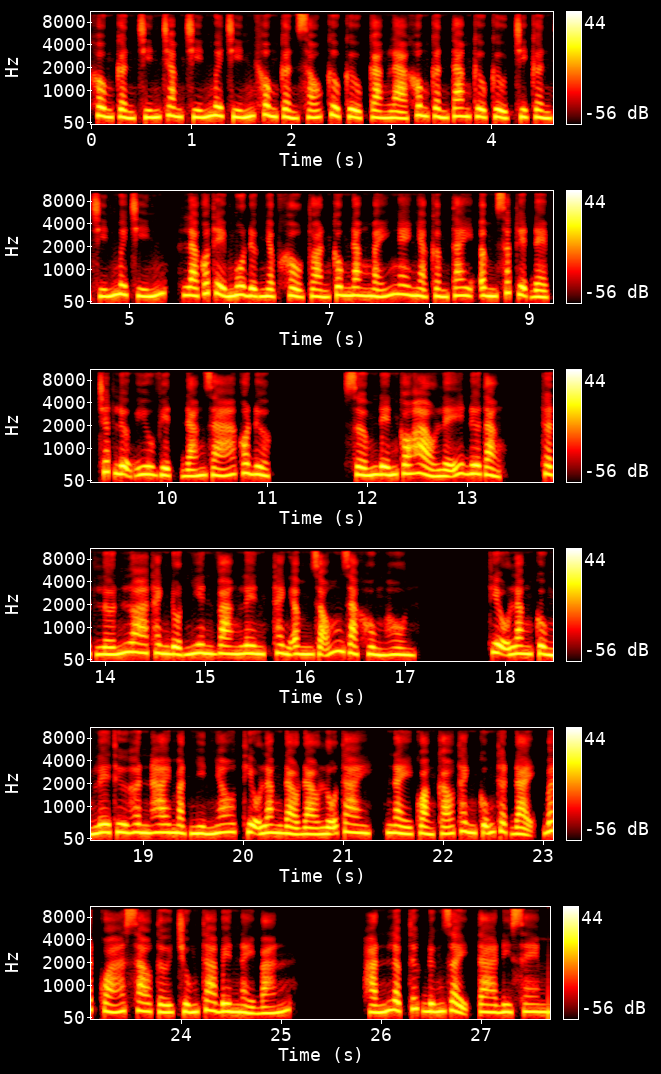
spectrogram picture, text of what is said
Không cần 999, không cần 6 cừu cừu, càng là không cần tam cừu cừu, chỉ cần 99, là có thể mua được nhập khẩu toàn công năng máy nghe nhạc cầm tay, âm sắc tuyệt đẹp, chất lượng ưu việt, đáng giá có được. Sớm đến có hảo lễ đưa tặng, thật lớn loa thanh đột nhiên vang lên, thanh âm rõng rạc hùng hồn. Thiệu Lăng cùng Lê Thư Hân hai mặt nhìn nhau, Thiệu Lăng đào đào lỗ tai, này quảng cáo thanh cũng thật đại, bất quá sao tới chúng ta bên này bán. Hắn lập tức đứng dậy ta đi xem.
